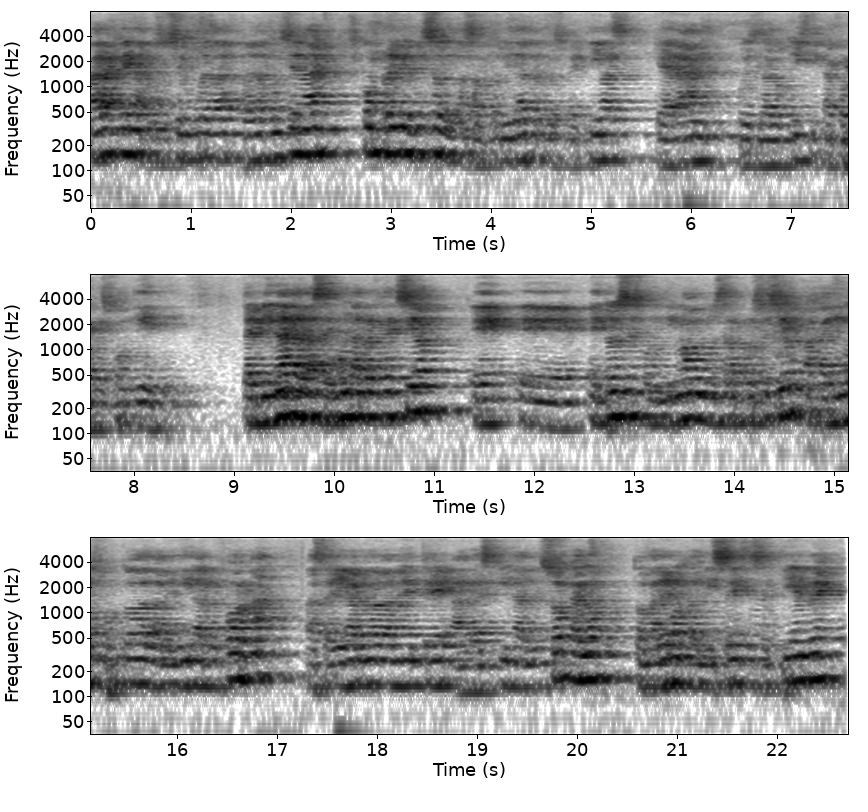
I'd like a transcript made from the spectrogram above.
para que la procesión pueda, pueda funcionar con previo aviso de las autoridades respectivas que harán pues, la logística correspondiente. Terminada la segunda reflexión, eh, eh, entonces continuamos nuestra procesión, bajaremos por toda la avenida Reforma hasta llegar nuevamente a la esquina del Zócalo, tomaremos la 16 de septiembre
